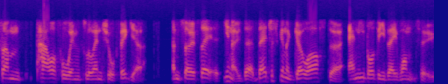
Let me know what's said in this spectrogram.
some powerful, influential figure. And so if they, you know, they're, they're just going to go after anybody they want to.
